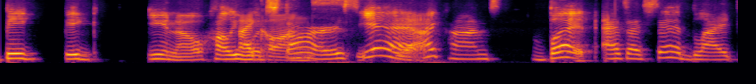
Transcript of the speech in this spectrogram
big, big, you know, Hollywood icons. stars. Yeah, yeah, icons. But as I said, like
